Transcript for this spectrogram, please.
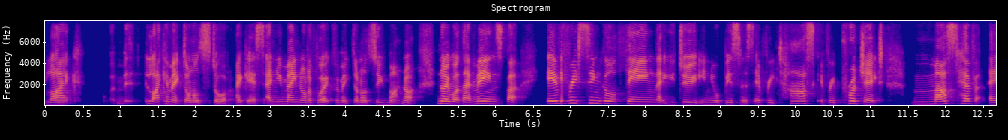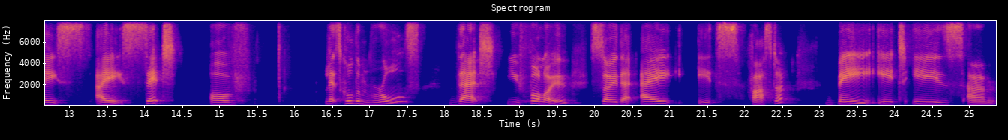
like um, like a McDonald's store, I guess. And you may not have worked for McDonald's, so you might not know what that means. But every single thing that you do in your business, every task, every project must have a, a set of, let's call them rules that you follow so that A, it's faster, B, it is um,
